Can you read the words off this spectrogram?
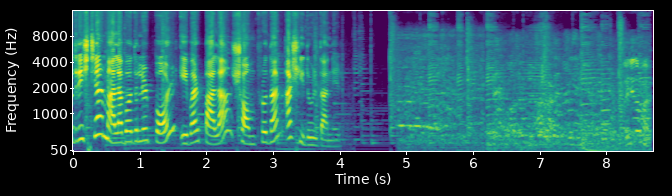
দৃষ্টি আর মালা বদলের পর এবার পালা সম্প্রদান আর সিঁদুর দানের। তোমার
